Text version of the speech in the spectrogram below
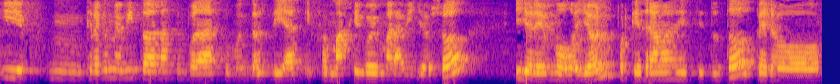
y mm, creo que me vi todas las temporadas como en dos días y fue mágico y maravilloso y lloré mogollón porque dramas de instituto pero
